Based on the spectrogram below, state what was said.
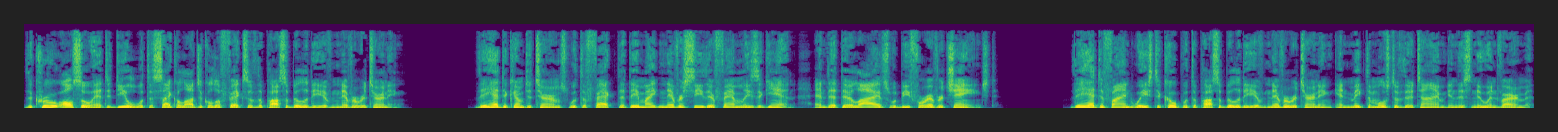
The crew also had to deal with the psychological effects of the possibility of never returning. They had to come to terms with the fact that they might never see their families again and that their lives would be forever changed. They had to find ways to cope with the possibility of never returning and make the most of their time in this new environment.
